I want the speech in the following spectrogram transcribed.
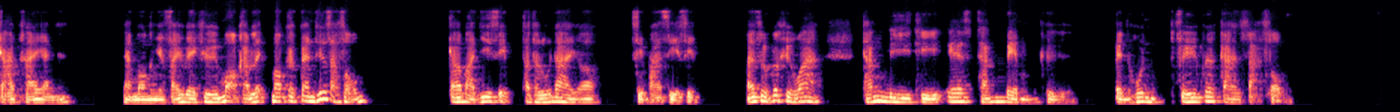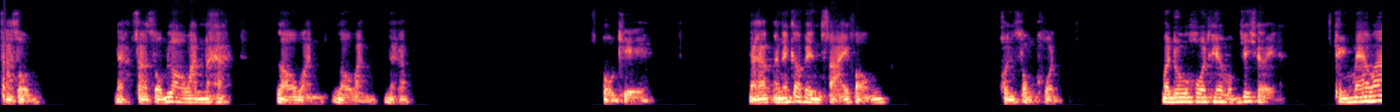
กราฟคล้ายกันนะแต่มองอย่างไซด์เวย์คือเหมาะกับเหมาะกับการที่สะสมเก้าบาทยี่สิบถ้าทะลุได้ก็สิบาทสี่สิบอันสุดก็คือว่าทั้ง BTS ทั้ง BEM คือเป็นหุ้นซื้อเพื่อการสะสม สะสมนะสะสมรอวันนะรอวันรอวันนะครับ โอเค นะครับ อันนั้นก็เป็นสายของขนส่งคน มาดู hotel ผมเฉยๆถึงแม้ว่า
